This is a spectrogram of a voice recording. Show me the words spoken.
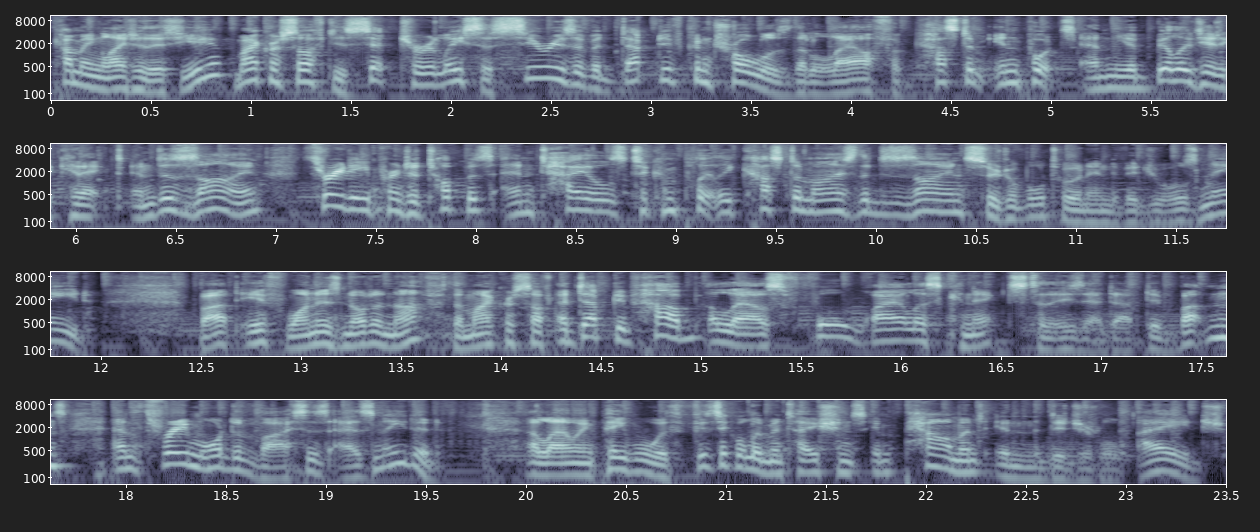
Coming later this year, Microsoft is set to release a series of adaptive controllers that allow for custom inputs and the ability to connect and design 3D printed toppers and tails to completely customize the design suitable to an individual's need. But if one is not enough, the Microsoft Adaptive Hub allows four wireless connects to these adaptive buttons and three more devices as needed, allowing people with physical limitations empowerment in the digital age.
